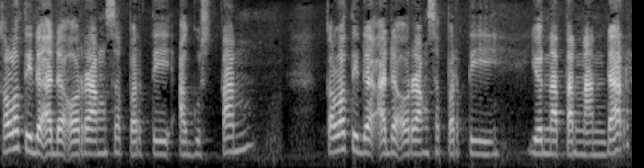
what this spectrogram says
kalau tidak ada orang seperti Agustan, kalau tidak ada orang seperti Yonatan Nandar,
